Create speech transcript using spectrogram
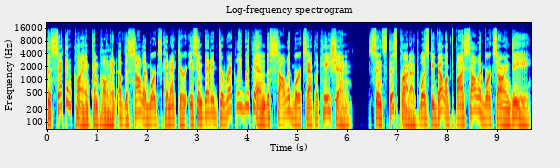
The second client component of the SOLIDWORKS connector is embedded directly within the SOLIDWORKS application. Since this product was developed by SOLIDWORKS R&D,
